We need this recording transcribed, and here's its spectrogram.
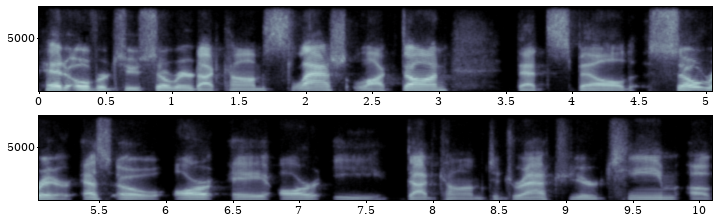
head over to so sorare.com slash locked on. That's spelled Sorare, S O R A R E dot com to draft your team of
